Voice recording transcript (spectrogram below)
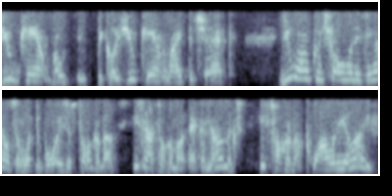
you mm-hmm. can't wrote, because you can't write the check, you won't control anything else. And what Du Bois is talking about, he's not talking about economics. He's talking about quality of life.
